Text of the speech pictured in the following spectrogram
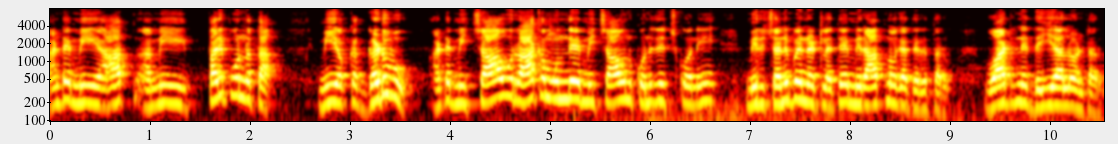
అంటే మీ ఆత్మ మీ పరిపూర్ణత మీ యొక్క గడువు అంటే మీ చావు రాకముందే మీ చావును కొని తెచ్చుకొని మీరు చనిపోయినట్లయితే మీరు ఆత్మలుగా తిరుగుతారు. వాటిని దెయ్యాలు అంటారు.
